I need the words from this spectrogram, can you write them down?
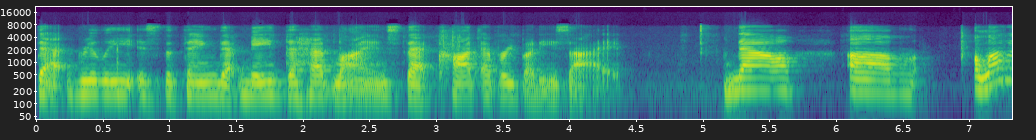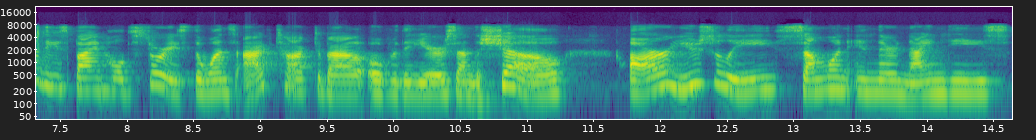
that really is the thing that made the headlines that caught everybody's eye. Now, um, a lot of these buy and hold stories, the ones I've talked about over the years on the show, are usually someone in their 90s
